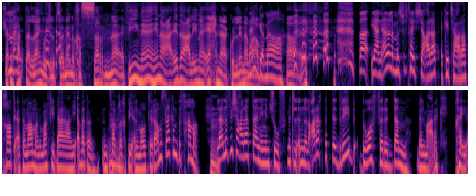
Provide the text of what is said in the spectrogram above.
شوفي لما- حتى اللانجوج اللي بتسميها إنه خسرنا. فينا هنا عائدة علينا إحنا كلنا مع الجماعة. إيه. فيعني أنا لما شفت هاي الشعارات أكيد شعارات خاطئة تماما وما في داعي ابدا نصرخ بالموت لراموس لكن بفهمها. لأنه في شعارات تانية بنشوف مثل إنه العرق بالتدريب بيوفر الدم. بالمعركة تخيل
